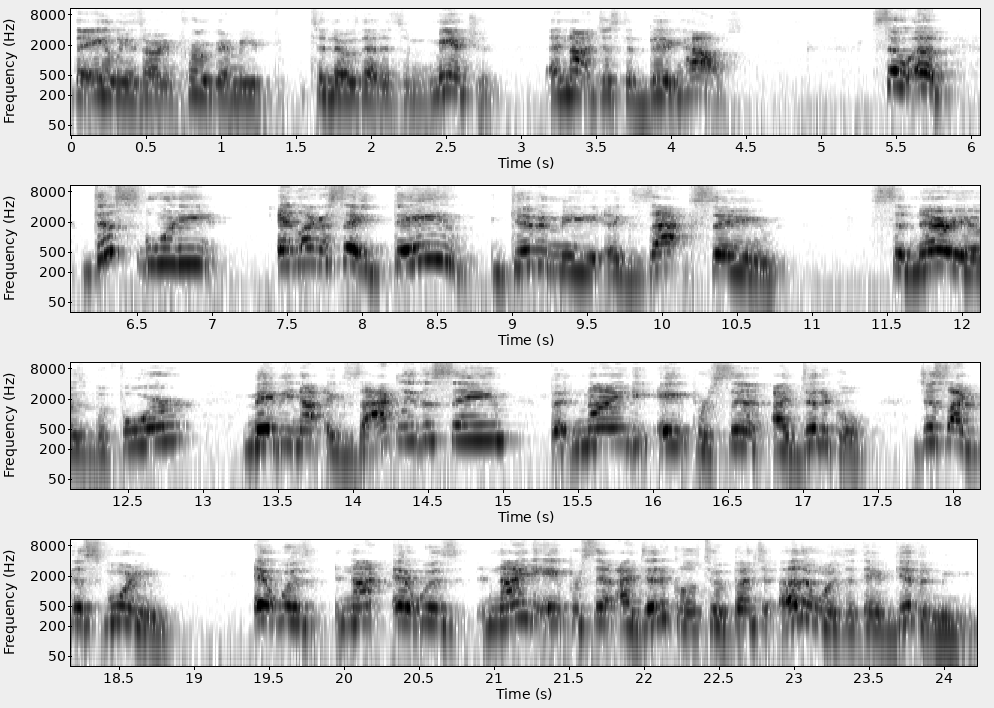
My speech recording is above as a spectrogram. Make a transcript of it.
the aliens already programmed me to know that it's a mansion and not just a big house. So uh, this morning, and like I say, they've given me exact same scenarios before, maybe not exactly the same, but 98% identical. Just like this morning, it was not it was 98% identical to a bunch of other ones that they've given me.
